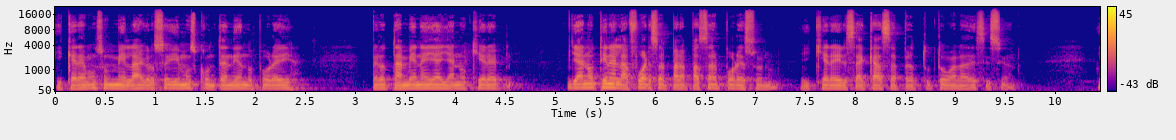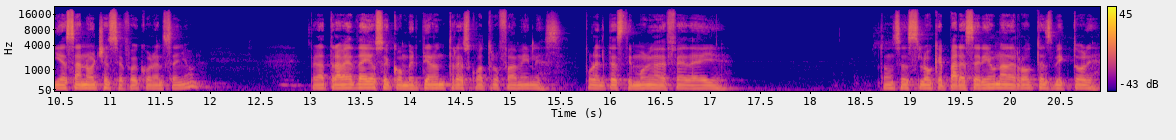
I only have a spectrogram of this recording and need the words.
y queremos un milagro, seguimos contendiendo por ella. Pero también ella ya no quiere, ya no tiene la fuerza para pasar por eso, ¿no? Y quiere irse a casa, pero tú toma la decisión. Y esa noche se fue con el Señor. Pero a través de ellos se convirtieron tres, cuatro familias por el testimonio de fe de ella. Entonces lo que parecería una derrota es victoria.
